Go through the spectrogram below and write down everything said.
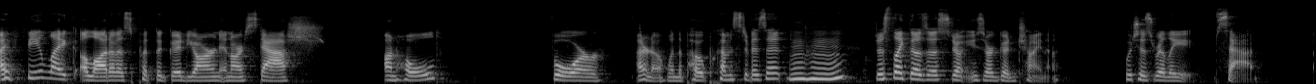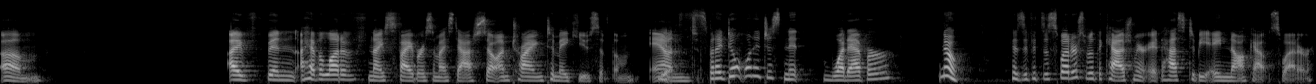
I feel like a lot of us put the good yarn in our stash on hold for, I don't know, when the Pope comes to visit. Mm-hmm. Just like those of us who don't use our good china, which is really sad. Um, I've been I have a lot of nice fibers in my stash, so I'm trying to make use of them. And Yes. but I don't want to just knit whatever No, because if it's a sweater with a cashmere, it has to be a knockout sweater.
